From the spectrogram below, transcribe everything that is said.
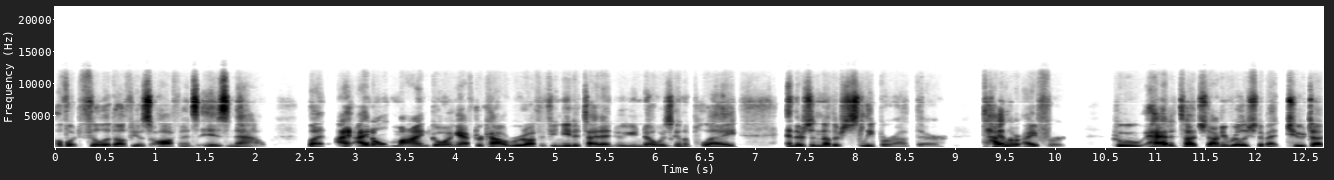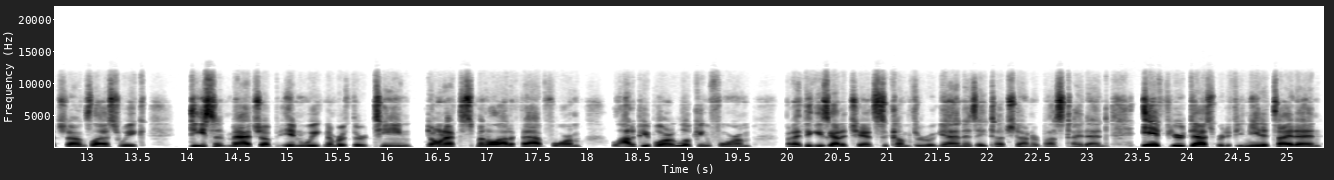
of what Philadelphia's offense is now. But I, I don't mind going after Kyle Rudolph if you need a tight end who you know is going to play. And there's another sleeper out there, Tyler Eifert, who had a touchdown. He really should have had two touchdowns last week. Decent matchup in week number 13. Don't have to spend a lot of FAAB for him. A lot of people aren't looking for him, but I think he's got a chance to come through again as a touchdown or bust tight end. If you're desperate, if you need a tight end,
